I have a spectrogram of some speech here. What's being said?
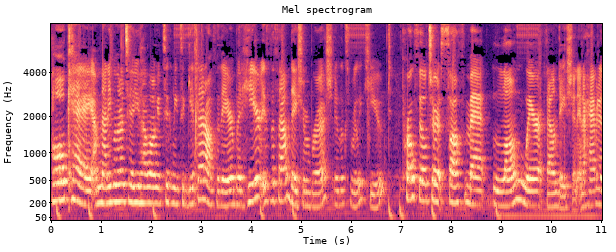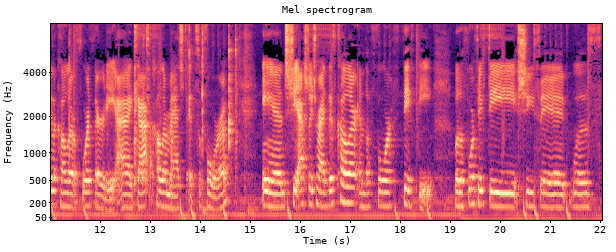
Okay, I'm not even going to tell you how long it took me to get that off of there, but here is the foundation brush. It looks really cute. Pro Filt'r Soft Matte Long Wear Foundation, and I have it in the color 430. I got color matched at Sephora, and she actually tried this color and the 450 Well, the 450 she said was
